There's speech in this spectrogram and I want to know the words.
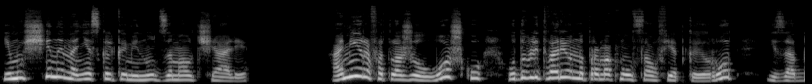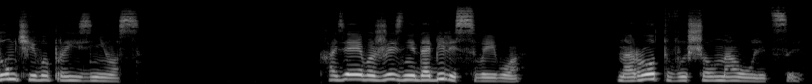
и мужчины на несколько минут замолчали. Амиров отложил ложку, удовлетворенно промокнул салфеткой рот и задумчиво произнес. Хозяева жизни добились своего. Народ вышел на улицы.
